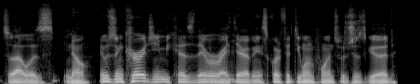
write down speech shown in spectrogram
so that was you know it was encouraging because they were right there. I mean, they scored fifty one points, which is good.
